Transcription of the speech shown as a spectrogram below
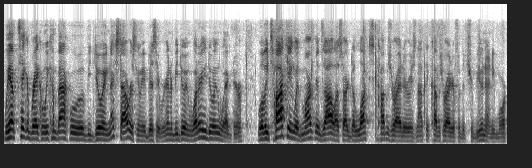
We have to take a break. When we come back, we will be doing next hour is going to be busy. We're going to be doing what are you doing, Wegner? We'll be talking with Mark Gonzalez, our deluxe Cubs writer, who's not the Cubs writer for the Tribune anymore,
